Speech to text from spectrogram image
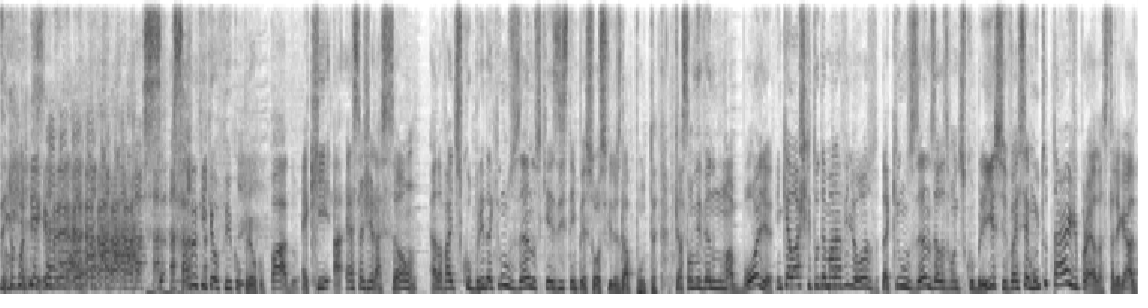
tempo livre. Sabe o que, que eu fico preocupado? É que a- essa geração, ela vai descobrir daqui uns anos que existem pessoas filhos da puta. Porque elas estão vivendo numa bolha em que ela acha que tudo é maravilhoso. Daqui uns anos elas vão descobrir isso e vai ser muito tarde pra elas, tá ligado?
